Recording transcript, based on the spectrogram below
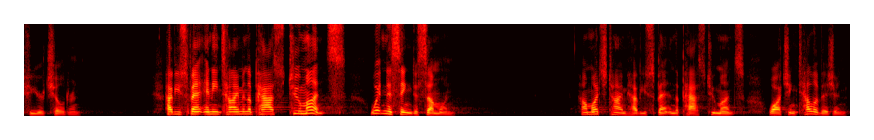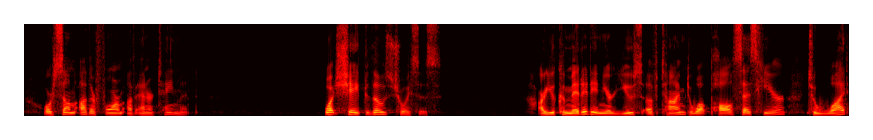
to your children? Have you spent any time in the past two months witnessing to someone? How much time have you spent in the past two months watching television or some other form of entertainment? What shaped those choices? Are you committed in your use of time to what Paul says here, to what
